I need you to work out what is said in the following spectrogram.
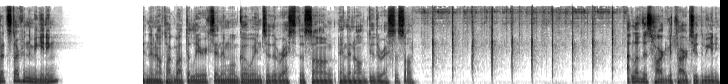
Let's start from the beginning and then I'll talk about the lyrics, and then we'll go into the rest of the song, and then I'll do the rest of the song. I love this hard guitar too at the beginning.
